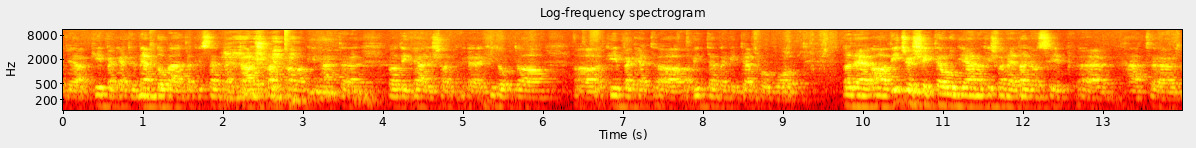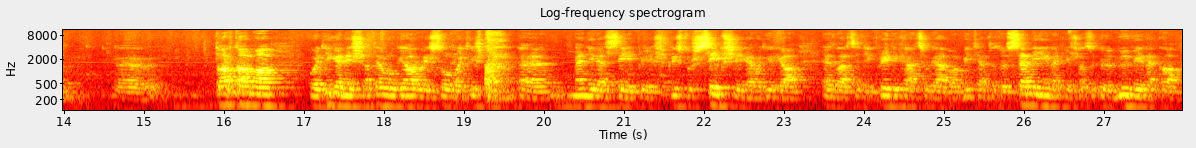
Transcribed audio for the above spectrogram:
ugye a képeket ő nem dobálta ki szemben Karlstadtban, aki hát eh, radikálisan eh, kidobta a, a képeket a Wittenbergi templomból. De a dicsőség teológiának is van egy nagyon szép hát, tartalma, hogy igenis a teológia arról is szól, hogy Isten eh, mennyire szép, és Krisztus szépsége, hogy írja Edwards egyik prédikációjában, mit jelent az ő személyének és az ő művének a,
